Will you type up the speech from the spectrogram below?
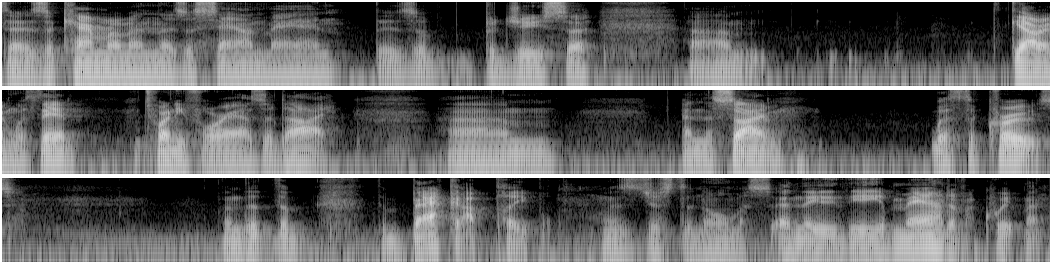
There's a cameraman, there's a sound man, there's a producer, um, going with them 24 hours a day, um, and the same with the crews and the, the, the backup people is just enormous, and the the amount of equipment,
